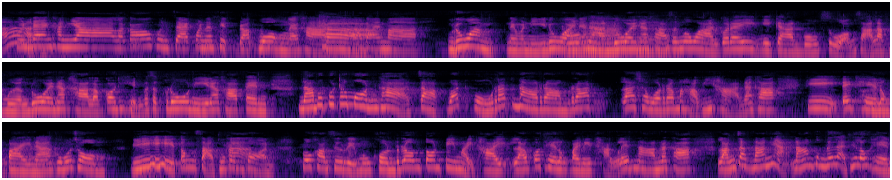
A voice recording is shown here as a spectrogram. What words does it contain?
อ่าคุณแดงธัญญาแล้วก็คุณแจ็ควรรณสิทธิ์รักวงศ์นะคะค่ะ ก็ได้มา ร่วมในวันนี้ด้วยร่วมนะคะงานด้วยนะคะ ซึ่งเมื่อวานก็ได้มีการบวงสรวงศาลหลักเมืองด้วยนะคะ แล้วก็ที่เห็นเมื่อสักครู่นี้นะคะ เป็นน้ำพระพุทธมนต์ค่ะ จากวัดหงส์รัตนารามราชราชวรมหาวิหารนะคะ ที่ได้เทลงไปนะคุณผู้ชม นี่ต้องสาธุกันค่ะก่อนเพื่อความสิริมงคลเริ่มต้นปีใหม่ไทย แล้วก็เทลงไปในถังเล่นน้ำนะคะ หลังจากนั้นเนี่ยน้ำตรงนี้แหละที่เราเห็น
